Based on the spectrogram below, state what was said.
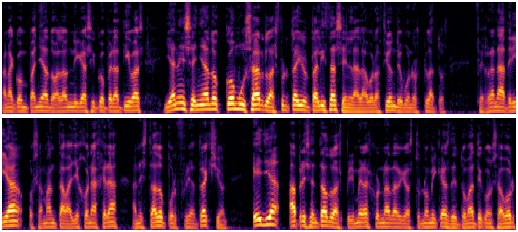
han acompañado a lóndigas y cooperativas y han enseñado cómo usar las frutas y hortalizas en la elaboración de buenos platos. Ferran Adrià o Samantha Vallejo Nájera han estado por Free Attraction. Ella ha presentado las primeras jornadas gastronómicas de tomate con sabor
